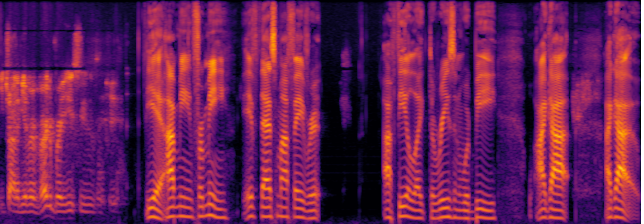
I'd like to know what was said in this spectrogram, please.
you trying to give her vertebrae issues and shit. Yeah, I mean, for me, if that's my favorite, I feel like the reason would be I got I got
